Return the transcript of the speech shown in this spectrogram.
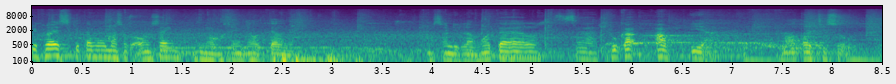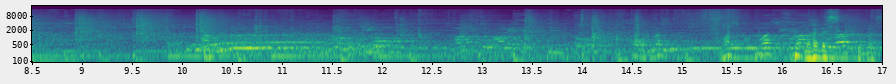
Oke guys, kita mau masuk ke onsen. Ini onsen hotel nih. Onsen di dalam hotel. Set, buka up. Iya. Noto Jisoo. Mas, mas, Mas, mas.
